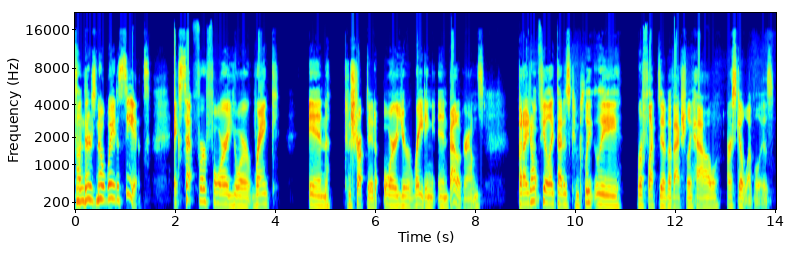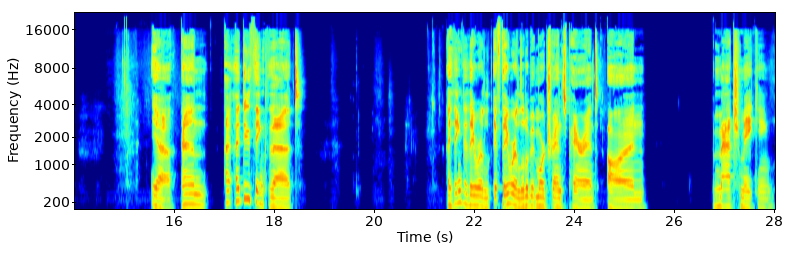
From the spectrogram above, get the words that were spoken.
there's no way to see it except for for your rank in constructed or your rating in battlegrounds. But i don't feel like that is completely reflective of actually how our skill level is. Yeah, and I, I do think that I think that they were if they were a little bit more transparent on matchmaking,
